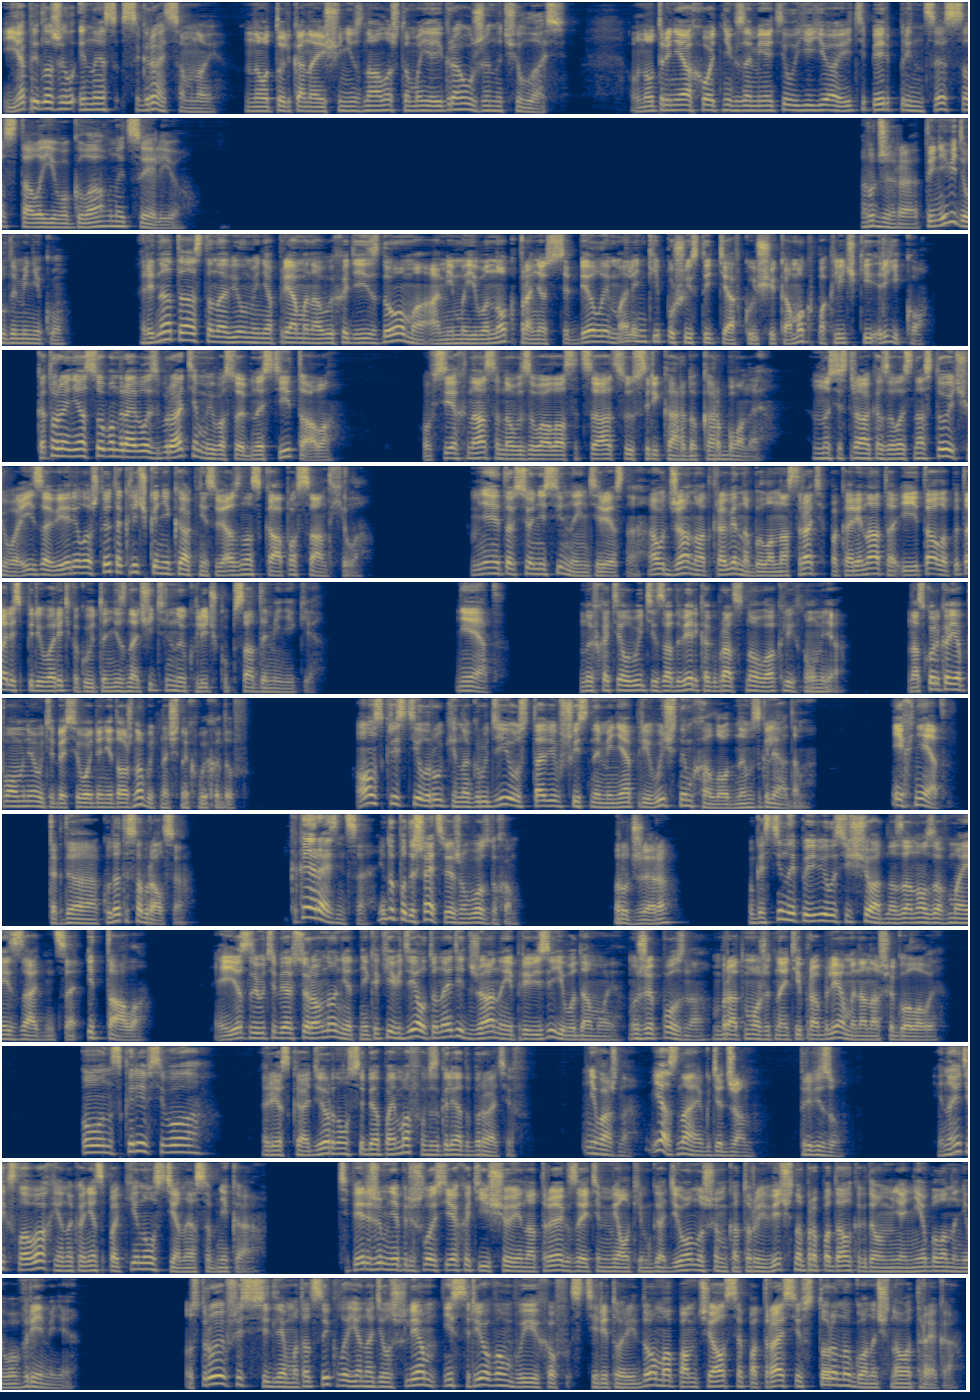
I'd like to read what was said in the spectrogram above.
Я предложил Инес сыграть со мной, но только она еще не знала, что моя игра уже началась. Внутренний охотник заметил ее, и теперь принцесса стала его главной целью. «Руджера, ты не видел Доминику?» Рената остановил меня прямо на выходе из дома, а мимо его ног пронесся белый маленький пушистый тявкающий комок по кличке Рико, которая не особо нравилась братьям и в особенности Итало. У всех нас она вызывала ассоциацию с Рикардо Карбоне. Но сестра оказалась настойчива и заверила, что эта кличка никак не связана с Капо Сандхила. Мне это все не сильно интересно, а вот Джану откровенно было насрать, пока Рената и Итала пытались переварить какую-то незначительную кличку пса Доминики. «Нет». Вновь хотел выйти за дверь, как брат снова окликнул меня. «Насколько я помню, у тебя сегодня не должно быть ночных выходов». Он скрестил руки на груди, уставившись на меня привычным холодным взглядом. «Их нет». «Тогда куда ты собрался?» «Какая разница? Иду подышать свежим воздухом. Руджера. В гостиной появилась еще одна заноза в моей заднице – Итало. Если у тебя все равно нет никаких дел, то найди Джана и привези его домой. Уже поздно, брат может найти проблемы на наши головы. Он, скорее всего... Резко одернул себя, поймав взгляд братьев. «Неважно, я знаю, где Джан. Привезу». И на этих словах я наконец покинул стены особняка. Теперь же мне пришлось ехать еще и на трек за этим мелким гаденушем, который вечно пропадал, когда у меня не было на него времени. Устроившись в седле мотоцикла, я надел шлем и с ревом, выехав с территории дома, помчался по трассе в сторону гоночного трека.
